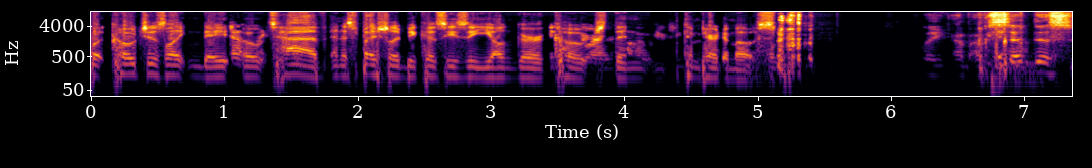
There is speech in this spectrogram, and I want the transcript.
but coaches like Nate Oats have, and especially because he's a younger coach than compared to most. Like I've I've said this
